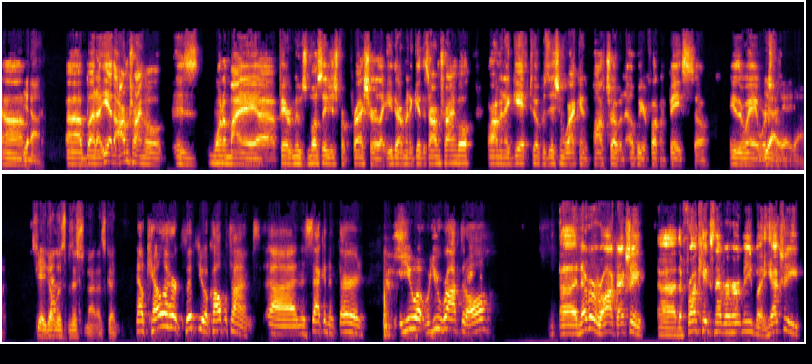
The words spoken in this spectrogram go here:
Um, yeah, Uh, but uh, yeah, the arm triangle is one of my uh, favorite moves, mostly just for pressure. Like either I'm going to get this arm triangle or I'm going to get to a position where I can posture up and elbow your fucking face. So either way, it works. yeah, for me. yeah, yeah. So, yeah, you don't lose position. That that's good. Now Kelleher clipped you a couple times uh, in the second and third. Were you uh, were you rocked at all? Uh, never rocked. Actually, uh, the front kicks never hurt me, but he actually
